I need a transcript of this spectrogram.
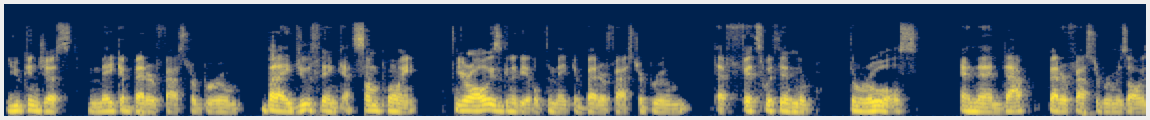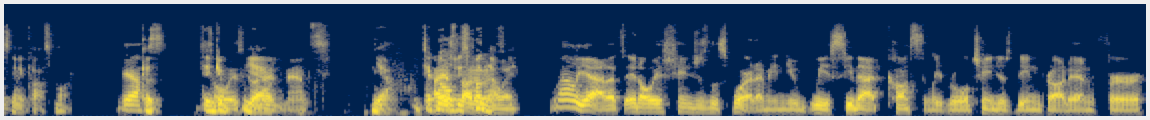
you can just make a better, faster broom. But I do think at some point you're always going to be able to make a better, faster broom that fits within the, the rules. And then that better, faster broom is always going to cost more. Yeah. Because think of, yeah. advance. Yeah. Technology is fun that way. Well, yeah, that's it. Always changes the sport. I mean, you we see that constantly. Rule changes being brought in for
